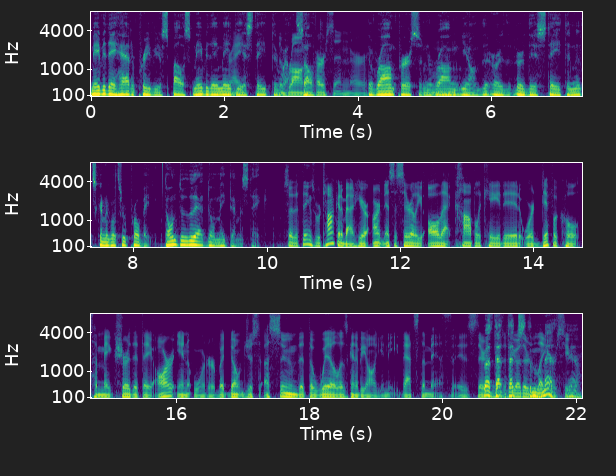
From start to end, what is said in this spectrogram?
maybe they had a previous spouse, maybe they made Right. the estate their the wrong so person or the wrong person, the wrong, mm-hmm. you know, the, or or the estate, and it's going to go through probate. Don't do that. Don't make that mistake. So the things we're talking about here aren't necessarily all that complicated or difficult to make sure that they are in order, but don't just assume that the will is going to be all you need. That's the myth. Is there's, that- there's a few other the layers myth, here.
